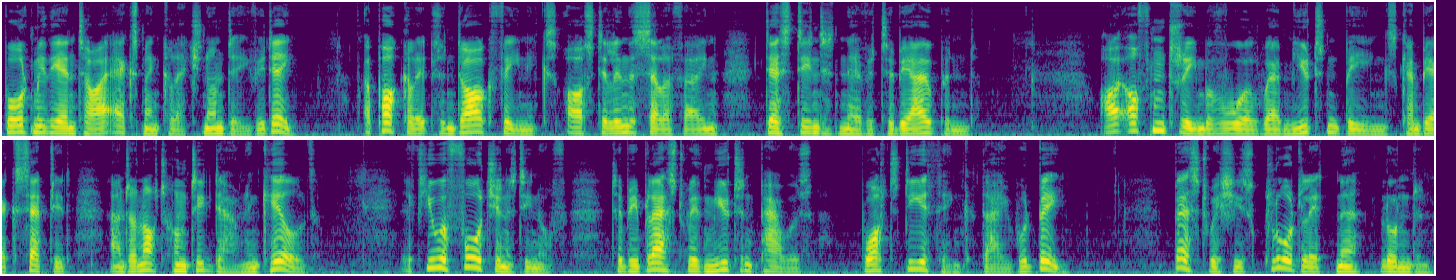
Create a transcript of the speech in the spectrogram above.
bought me the entire X Men collection on DVD. Apocalypse and Dark Phoenix are still in the cellophane, destined never to be opened. I often dream of a world where mutant beings can be accepted and are not hunted down and killed. If you were fortunate enough to be blessed with mutant powers, what do you think they would be? Best wishes, Claude Littner, London.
